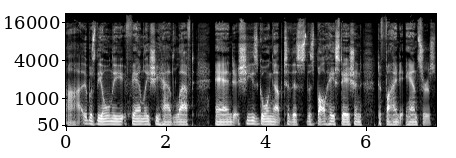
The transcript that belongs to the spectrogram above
Uh, it was the only family she had left and she's going up to this this Balhae station to find answers.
